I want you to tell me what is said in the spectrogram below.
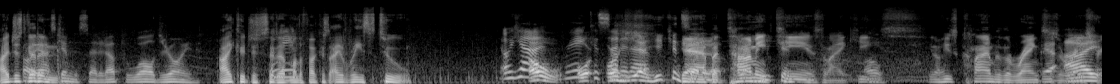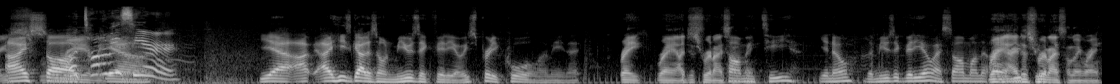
I just oh, Probably got ask in. him to set it up. We'll all join. I could just set up motherfuckers. I race too. Oh yeah, oh, Ray or, could or set it yeah, up. he can Yeah, set it but up. Yeah, Tommy can- T is like he's Oh. you know he's climbed to the ranks Yeah, as a racer. He's I saw- oh, really- Tommy's yeah. here. Yeah, I, I, he's got his own music video. He's pretty cool. I mean, that, Ray, Ray, I just realized something. Tommy something. T. You know the music video. I saw him on the. Ray, on I just realized something, Ray.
